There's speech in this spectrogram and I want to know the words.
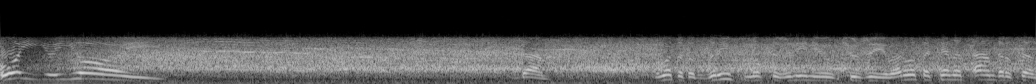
Ой-ой-ой! Вот этот взрыв, но, к сожалению, в чужие ворота. Кеннет Андерсон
